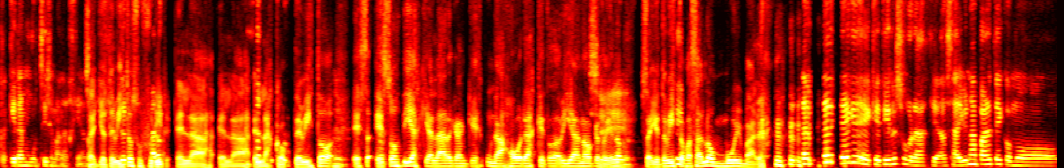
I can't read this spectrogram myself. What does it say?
requieren muchísima energía. ¿no? O sea, yo te he visto sufrir en, la, en, la, en las COP. Te he visto es, esos días que alargan, que unas horas que todavía no, que sí. todavía no. O sea, yo te he visto pasarlo muy mal. que, que tiene su gracia. O sea, hay una parte como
